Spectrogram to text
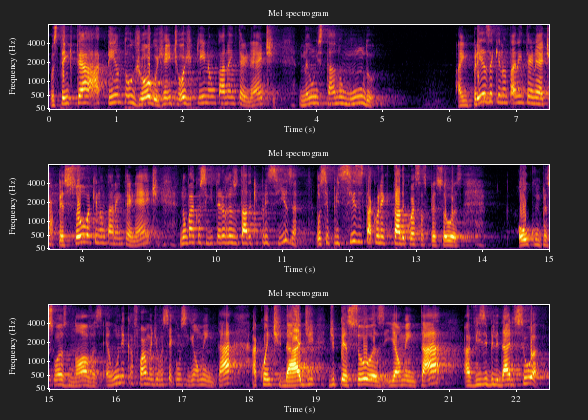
Você tem que estar atento ao jogo. Gente, hoje quem não está na internet não está no mundo. A empresa que não está na internet, a pessoa que não está na internet, não vai conseguir ter o resultado que precisa. Você precisa estar conectado com essas pessoas ou com pessoas novas. É a única forma de você conseguir aumentar a quantidade de pessoas e aumentar a visibilidade sua.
